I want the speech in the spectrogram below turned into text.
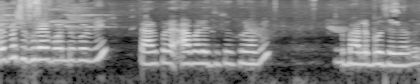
ওই পাশে ঘুরাই বন্ধ করবি, তারপরে আবার এদিকে ঘোরাবি, ভালো বোঝা যাবে।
